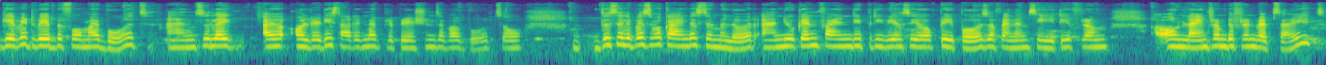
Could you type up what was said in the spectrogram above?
gave it way before my boards, and so like I already started my preparations about boards. So the syllabus were kind of similar, and you can find the previous year papers of NMCET from online from different websites.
